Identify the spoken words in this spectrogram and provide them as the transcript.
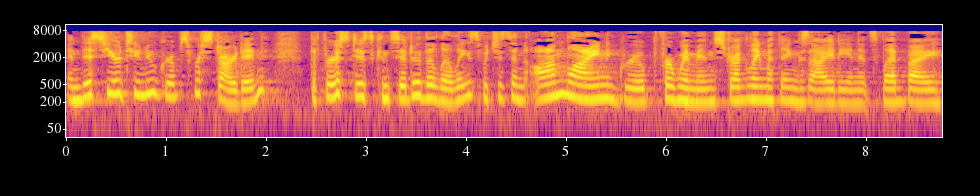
And this year, two new groups were started. The first is Consider the Lilies, which is an online group for women struggling with anxiety, and it's led by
